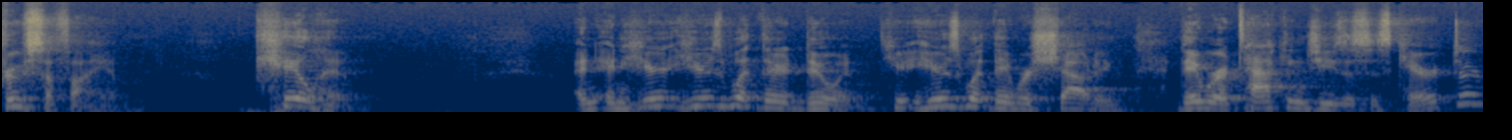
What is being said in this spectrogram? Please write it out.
crucify him, kill him. And, and here, here's what they're doing. Here, here's what they were shouting. They were attacking Jesus' character,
